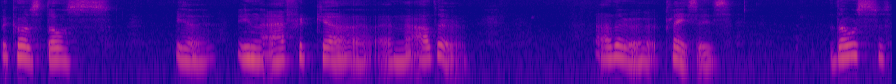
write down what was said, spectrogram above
because those yeah, in Africa and other other places, those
